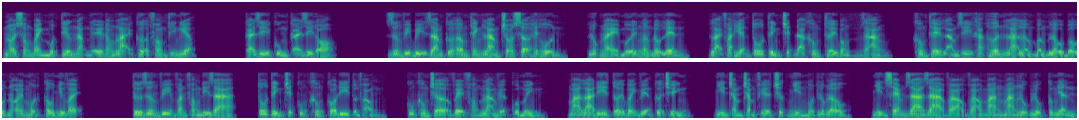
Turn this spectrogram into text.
nói xong bành một tiếng nặng nề đóng lại cửa phòng thí nghiệm. Cái gì cùng cái gì đó? Dương vĩ bị giam cửa âm thanh làm cho sợ hết hồn, lúc này mới ngẩng đầu lên, lại phát hiện tô tỉnh chết đã không thấy bóng dáng, không thể làm gì khác hơn là lẩm bẩm lầu bầu nói một câu như vậy từ dương vĩ văn phòng đi ra, tô tỉnh chết cũng không có đi tuần phòng, cũng không trở về phòng làm việc của mình, mà là đi tới bệnh viện cửa chính, nhìn chằm chằm phía trước nhìn một lúc lâu, nhìn xem ra ra vào vào mang mang lục lục công nhân,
